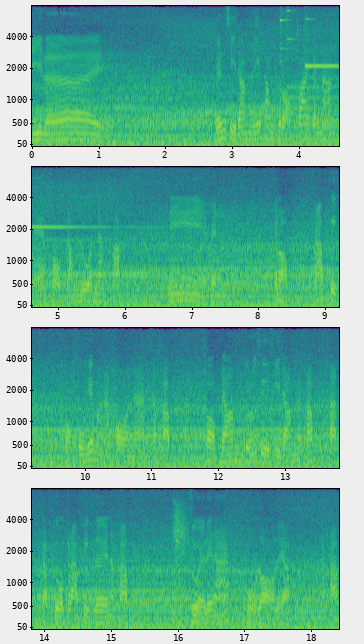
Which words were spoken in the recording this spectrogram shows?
นี่เลยเบนซ์สีดำนี้ทำกรอบป้ายกันน้ำแท้ขอบดำล้วนนะครับ นี่เป็นกรอบกราฟิกของกรุงเทพมหานครนะนะครับ ขอบดำตัวหนังสือสีดำนะครับ ตัดกับตัวกราฟิกเลยนะครับ สวยเลยนะโหหล่อเลยอะนะครับ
